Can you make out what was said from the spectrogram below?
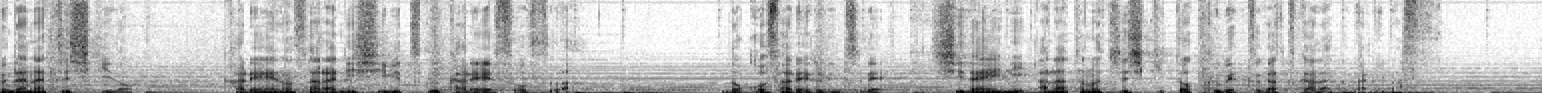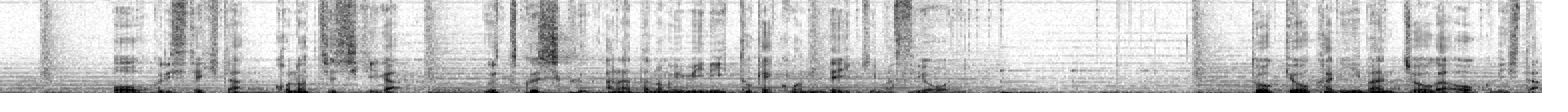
無駄な知識のカレーの皿に染みつくカレーソースは残されるにつれ次第にあなたの知識と区別がつかなくなります。お送りしてきたこの知識が美しくあなたの耳に溶け込んでいきますように。東京カリー番長がお送りした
